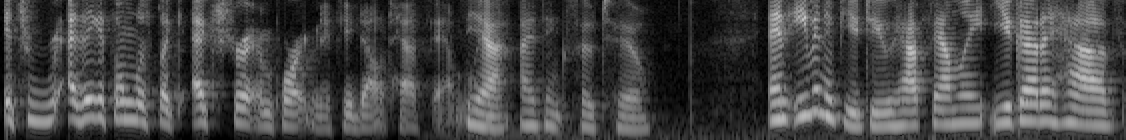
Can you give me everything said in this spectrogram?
It's I think it's almost like extra important if you don't have family. Yeah, I think so too. And even if you do have family, you got to have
